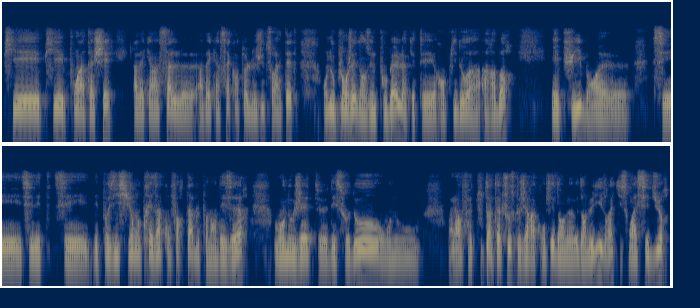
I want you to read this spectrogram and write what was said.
pieds, pieds, poings attachés avec un sale, avec un sac en toile de jute sur la tête. On nous plongeait dans une poubelle qui était remplie d'eau à, à rabord. Et puis, bon, euh, c'est des, des, positions très inconfortables pendant des heures où on nous jette des seaux d'eau, on nous, voilà, enfin tout un tas de choses que j'ai racontées dans le dans le livre, hein, qui sont assez dures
